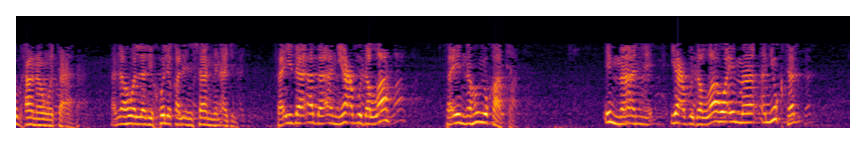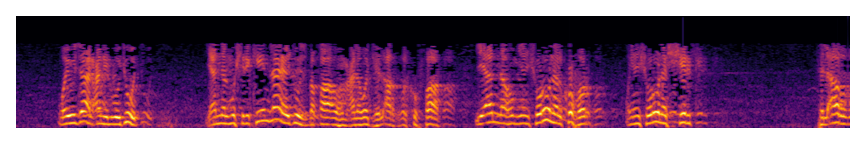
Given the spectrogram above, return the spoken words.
سبحانه وتعالى. هذا هو الذي خلق الإنسان من أجله فإذا أبى أن يعبد الله فإنه يقاتل. إما أن يعبد الله وإما أن يقتل ويزال عن الوجود لأن المشركين لا يجوز بقاؤهم على وجه الأرض والكفار لأنهم ينشرون الكفر وينشرون الشرك في الأرض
